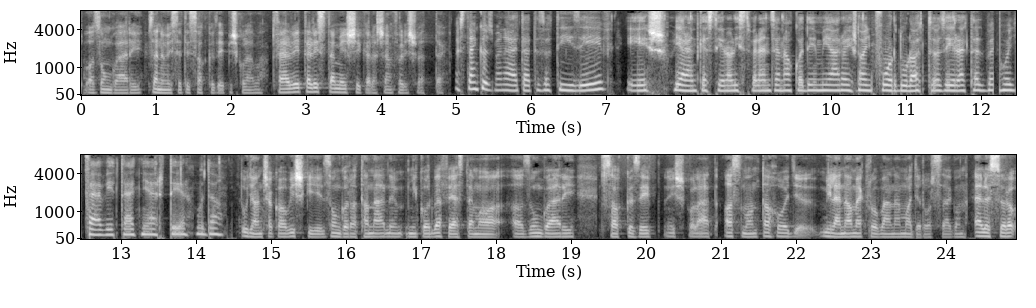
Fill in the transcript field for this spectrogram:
a zongári zenőművészeti szakközépiskolába felvételiztem, és sikeresen fel is vettek. Aztán közben eltelt ez a tíz év, és jelentkeztél a Liszt Ferenc Akadémiára, és nagy fordulat az életedben, hogy felvételt nyertél oda ugyancsak a Viski zongora tanárnő, mikor befejeztem a, a zongári szakközépiskolát, azt mondta, hogy mi lenne, ha megpróbálnám Magyarországon. Először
